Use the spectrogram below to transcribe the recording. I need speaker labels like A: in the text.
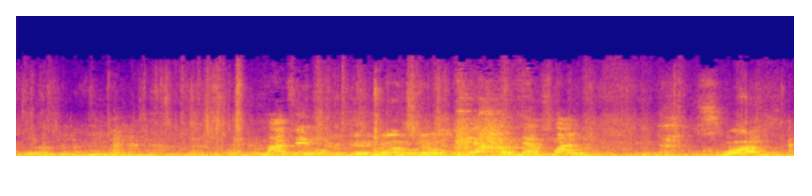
A: Come on,
B: Daniel.
C: Yeah, come on. Squat.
